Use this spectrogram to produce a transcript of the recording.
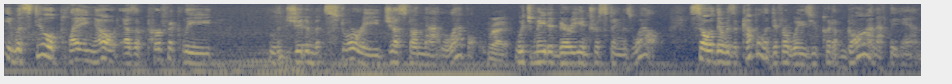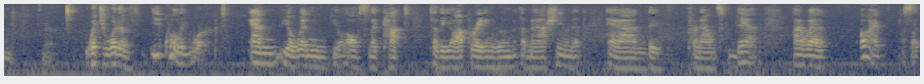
it was still playing out as a perfectly legitimate story just on that level Right. which made it very interesting as well so there was a couple of different ways you could have gone at the end which would have equally worked and you know when you know all of a sudden they cut to the operating room with the mash unit and they pronounced him dead. I went oh i was like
